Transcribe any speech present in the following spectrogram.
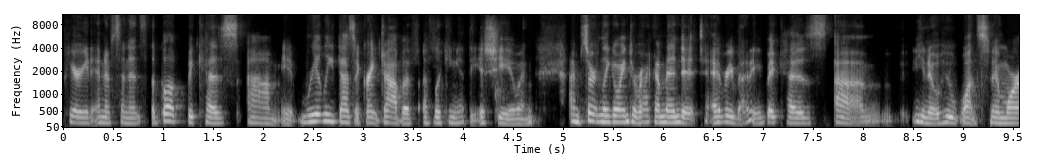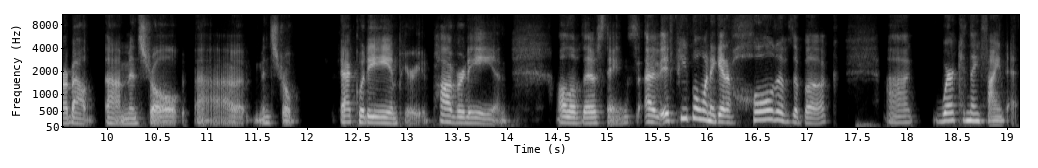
period end of sentence the book because um, it really does a great job of, of looking at the issue and i'm certainly going to recommend it to everybody because um, you know who wants to know more about uh, menstrual uh, menstrual equity and period poverty and all of those things uh, if people want to get a hold of the book uh, where can they find it?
